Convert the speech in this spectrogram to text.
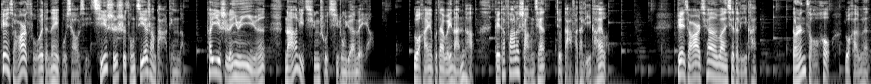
店小二所谓的内部消息，其实是从街上打听的。他亦是人云亦云，哪里清楚其中原委呀？洛寒也不再为难他，给他发了赏钱，就打发他离开了。店小二千恩万谢的离开。等人走后，洛寒问：“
